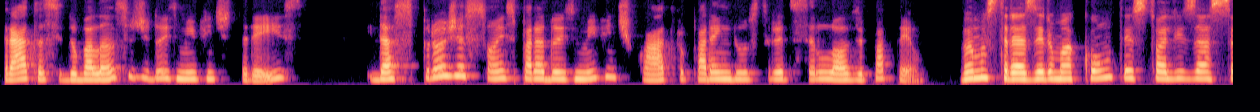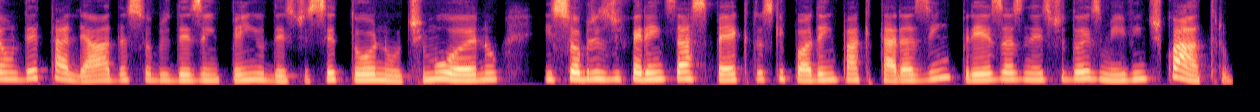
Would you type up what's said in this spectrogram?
Trata-se do balanço de 2023 e das projeções para 2024 para a indústria de celulose e papel. Vamos trazer uma contextualização detalhada sobre o desempenho deste setor no último ano e sobre os diferentes aspectos que podem impactar as empresas neste 2024.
